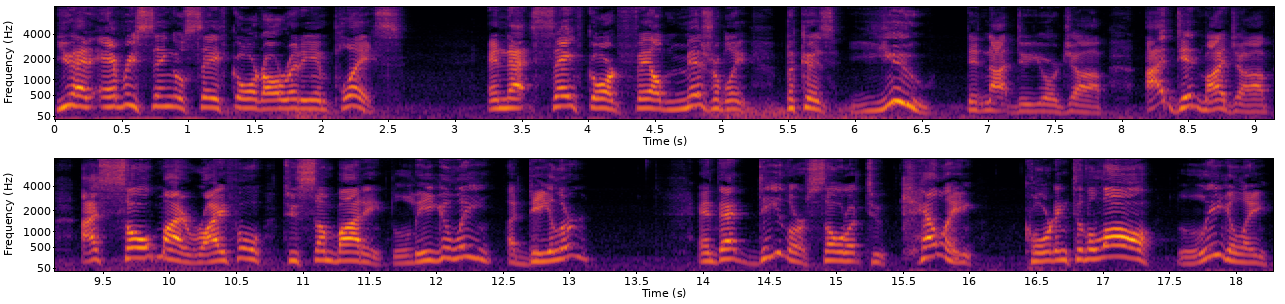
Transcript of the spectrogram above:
You had every single safeguard already in place, and that safeguard failed miserably because you did not do your job. I did my job. I sold my rifle to somebody legally, a dealer and that dealer sold it to Kelley, according to the law, legally,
